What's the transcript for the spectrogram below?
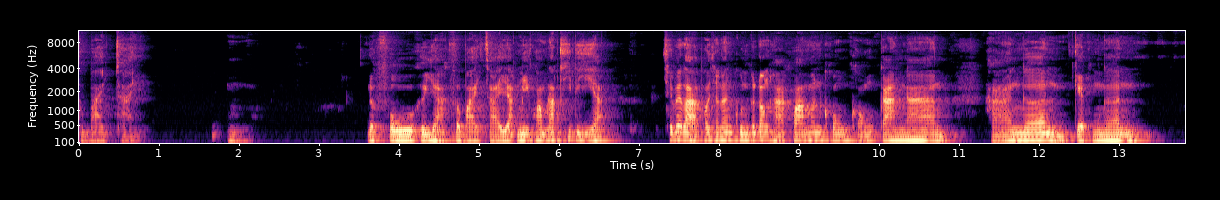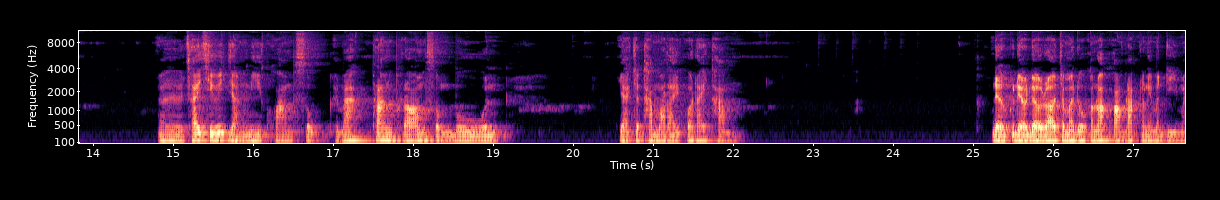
สบายใจ อืม The Fool คืออยากสบายใจ อยากมีความรักที่ดีอะใช่ไหมล่ะเพราะฉะนั้นคุณก็ต้องหาความมั่นคงของการงาน หาเงิน เก็บเงินออใช้ชีวิตอย่างมีความสุขเห็นไหมพรั่งพร้อมสมบูรณ์ อยากจะทำอะไรก็ได้ทำเดี๋ยวเดี๋ยวเดี๋ยวเราจะมาดูกันว่าความรักตรงนี้มันดีไหม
